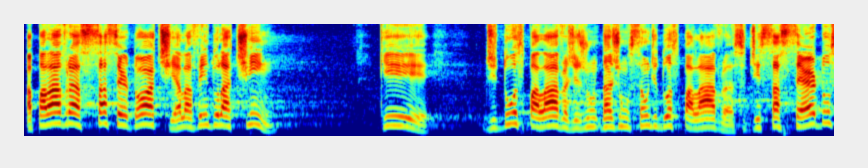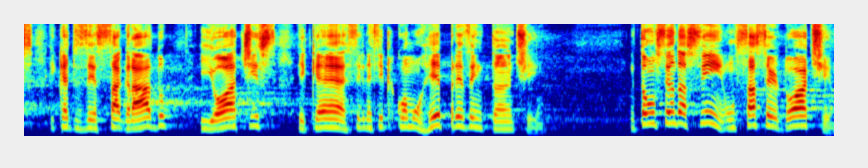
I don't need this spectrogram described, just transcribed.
A palavra sacerdote, ela vem do latim, que de duas palavras, de, da junção de duas palavras, de sacerdos, que quer dizer sagrado, e otis, que quer, significa como representante. Então, sendo assim, um sacerdote,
